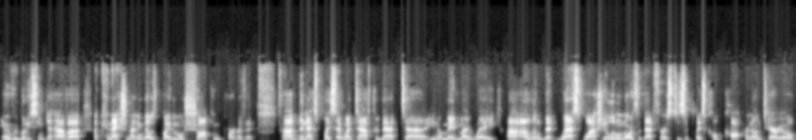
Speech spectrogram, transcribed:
everybody seemed to have a, a connection. I think that was probably the most shocking part of it. Uh, the next place I went after that, uh, you know, made my way uh, a little bit west. Well, actually, a little north of that first is a place called Cochrane, Ontario,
